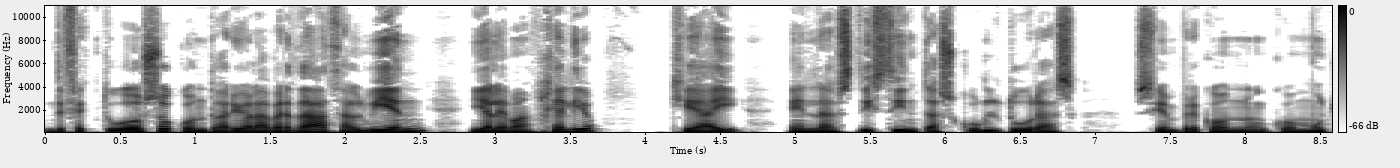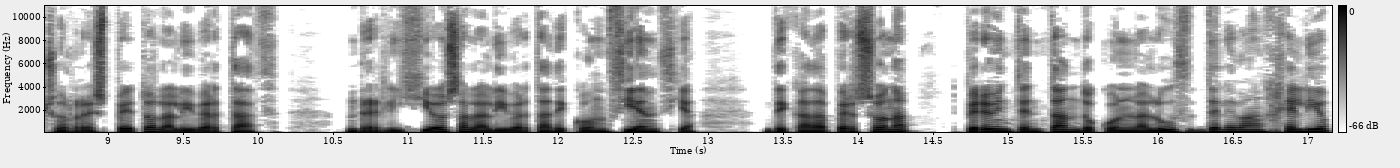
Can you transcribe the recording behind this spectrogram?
defectuoso, contrario a la verdad, al bien y al Evangelio que hay en las distintas culturas, siempre con, mucho respeto a la libertad religiosa, la libertad de conciencia de cada persona, pero intentando con la luz del Evangelio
